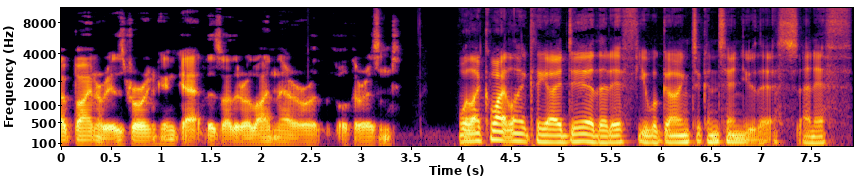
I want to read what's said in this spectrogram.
a binary as drawing can get. There's either a line there or, or there isn't. Well, I quite like the idea that if you were going to continue this, and if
